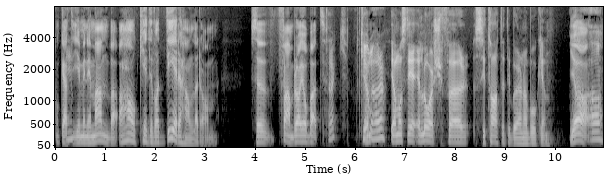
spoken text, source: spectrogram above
och att gemene man bara, ah okej, det var det det handlade om. Så fan, bra jobbat. tack. Kul att höra. Jag måste ge eloge för citatet i början av boken. Ja, Ja,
